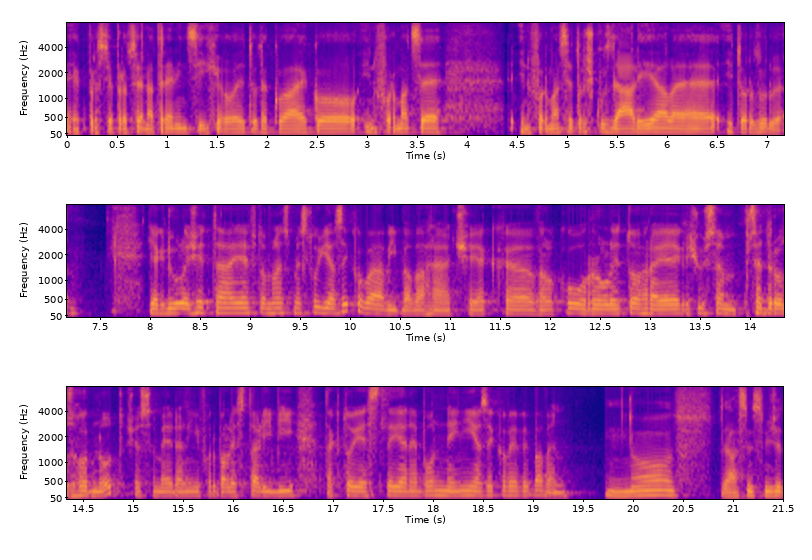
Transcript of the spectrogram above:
jak prostě pracuje na trénincích. Jo. Je to taková jako informace, informace trošku zdály, ale i to rozhoduje. Jak důležitá je v tomhle smyslu jazyková výbava hráče? Jak eh, velkou roli to hraje, když už jsem předrozhodnut, že se mi daný fotbalista líbí, tak to jestli je nebo není jazykově vybaven? No, já si myslím, že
